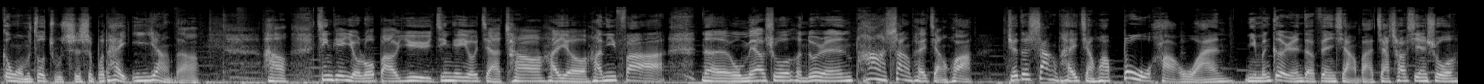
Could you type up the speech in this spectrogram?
跟我们做主持是不太一样的啊。好，今天有罗宝玉，今天有贾超，还有哈尼发。那我们要说，很多人怕上台讲话，觉得上台讲话不好玩。你们个人的分享吧。贾超先说，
